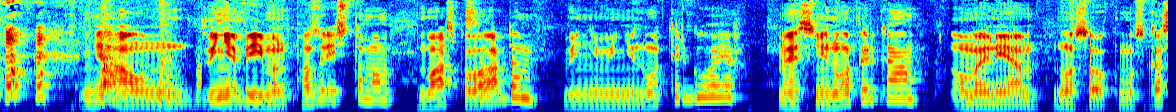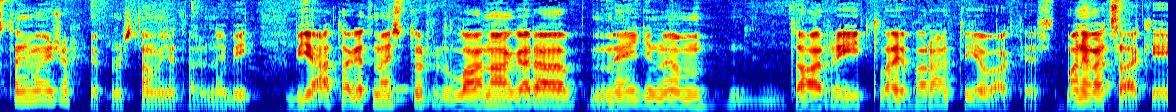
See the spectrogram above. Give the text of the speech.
Jā, un viņa bija man pazīstama, vārds pa vārdam. Viņi viņu notirgoja, mēs viņu nopirkām, nomainījām nosaukumu uz Kastaņmuiža, jo pirms tam viņa tāda nebija. Jā, tagad mēs tur lēnā garā mēģinām darīt, lai varētu ievākties. Mani vecāki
